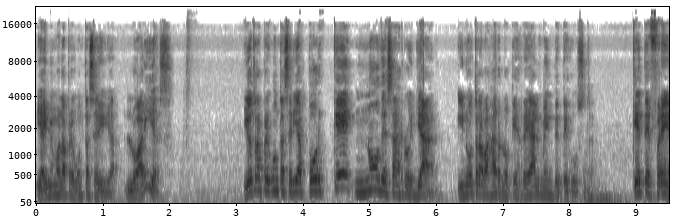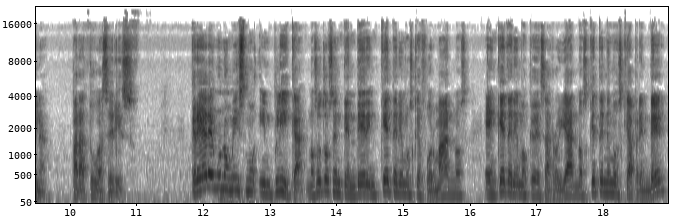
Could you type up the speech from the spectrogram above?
Y ahí mismo la pregunta sería, ¿lo harías? Y otra pregunta sería, ¿por qué no desarrollar y no trabajar lo que realmente te gusta? ¿Qué te frena para tú hacer eso? Creer en uno mismo implica nosotros entender en qué tenemos que formarnos, en qué tenemos que desarrollarnos, qué tenemos que aprender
